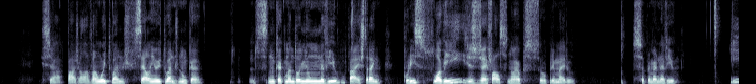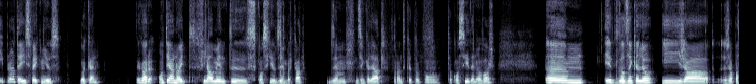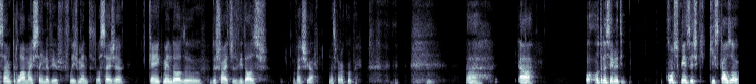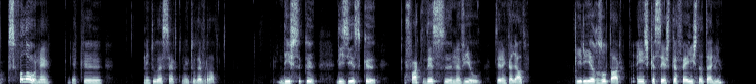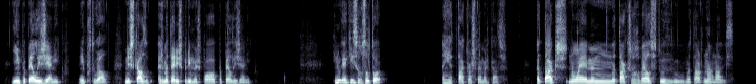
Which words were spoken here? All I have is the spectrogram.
Isso já, pá, já lá vão 8 anos. Se ela em 8 anos nunca, nunca comandou nenhum navio, pá, é estranho. Por isso, logo aí já é falso, não é o seu primeiro, seu primeiro navio. E pronto, é isso, fake news. Bacana. Agora, ontem à noite, finalmente se conseguiu desembarcar, desem desencalhar, pronto, que eu estou com, com sida na voz. Um, ele desencalhou e já, já passaram por lá mais 100 navios, felizmente. Ou seja, quem encomendou do, dos sites duvidosos vai chegar, não se preocupem. Ah, ah, outra cena, tipo, consequências que, que isso causou, que se falou, né? É que nem tudo é certo, nem tudo é verdade. Diz-se que, dizia-se que o facto desse navio ter encalhado iria resultar em escassez de café instantâneo e em papel higiênico em Portugal. Neste caso, as matérias-primas para o papel higiênico. E no que é que isso resultou? Em ataques aos supermercados. Ataques, não é mesmo ataques rebeldes, tudo matar. Não, nada disso.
